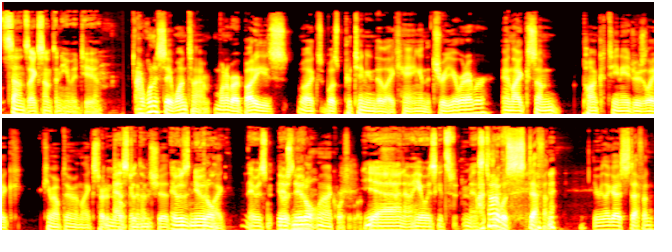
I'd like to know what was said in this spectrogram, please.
sounds like something he would do. I want to say one time one of our buddies like was pretending to like hang in the tree or whatever, and like some punk teenagers like came up to him and like started Messed poking with him and shit. It was And, Noodle. like It was. it, was Noodle. Well, of course it was. Yeah, I know. He always gets missed. I thought it was Stefan. you remember that guy Stefan?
